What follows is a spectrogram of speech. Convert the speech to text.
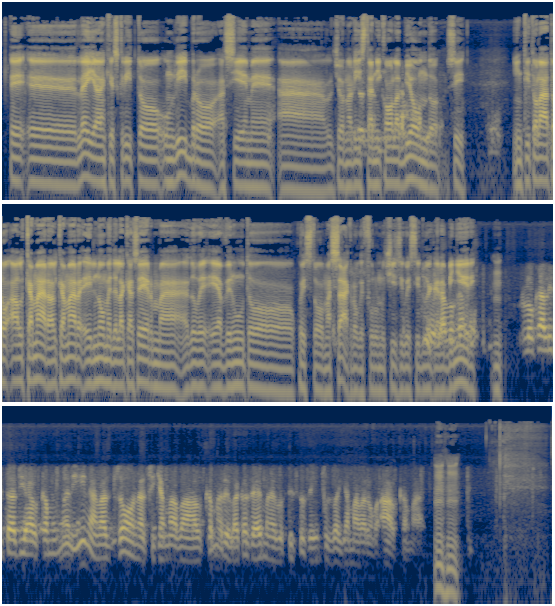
E, eh, lei ha anche scritto un libro assieme al giornalista Nicola Biondo, sì intitolato Alcamar. Alcamar è il nome della caserma dove è avvenuto questo massacro, che furono uccisi questi due sì, carabinieri. La mm. località di Alcamo Marina, la zona si chiamava Alcamar e la caserma nello stesso tempo la chiamavano Alcamar. Mm-hmm.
